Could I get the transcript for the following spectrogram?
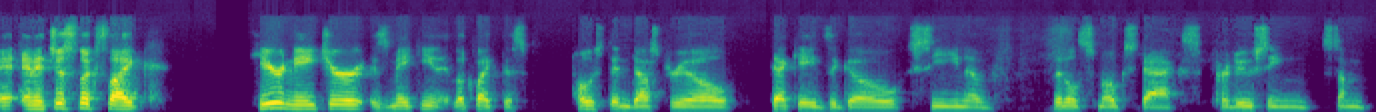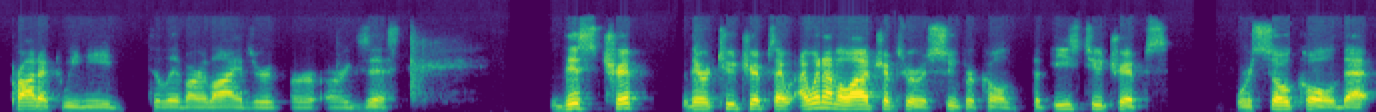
A- and it just looks like here nature is making it look like this post-industrial decades ago scene of little smokestacks producing some product we need to live our lives or, or, or exist this trip there were two trips I, I went on a lot of trips where it was super cold but these two trips were so cold that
